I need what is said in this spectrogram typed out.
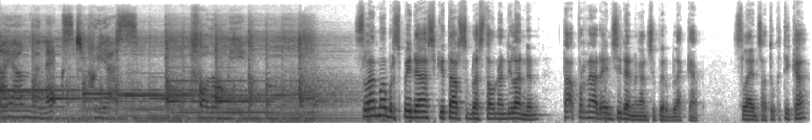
I am the next Prius. Follow me. Selama bersepeda sekitar 11 tahunan di London, tak pernah ada insiden dengan supir black cab. Selain satu ketika,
